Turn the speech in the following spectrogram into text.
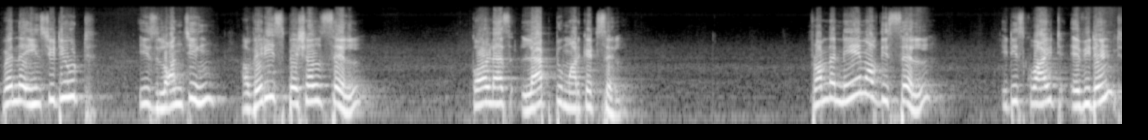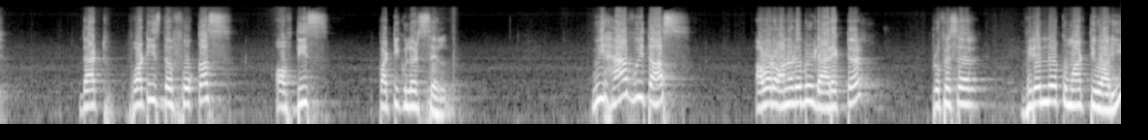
when the institute is launching a very special cell called as Lab to Market Cell. From the name of this cell, it is quite evident that what is the focus of this particular cell. We have with us our honorable director, Professor Virendra Kumar Tewari,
